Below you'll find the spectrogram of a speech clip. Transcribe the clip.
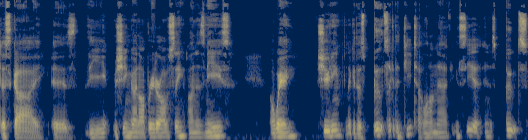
this guy is the machine gun operator, obviously, on his knees away shooting. Look at those boots. Look at the detail on that. If you can see it in his boots.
